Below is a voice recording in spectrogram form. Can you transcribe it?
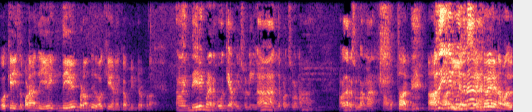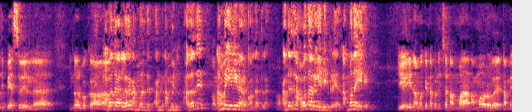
ஓகே இந்த படம் வந்து ஏ- இந்த ஏலியன் படம் வந்து ஓகே எனக்கு அப்படின்ற படம். இந்த ஏலியன் படம் எனக்கு ஓகே அப்படின்னு சொன்னீங்கன்னா இந்த படம் சொல்லலாம்? அவதாரம் சொல்லலாமா? அவதார். அது? சேர்க்கவே இல்லை நம்ம அதை பத்தி பேசவே இல்ல. இன்னொரு பக்கம் அவதாரில் தான் நம்ம அந்த நம்ம அதாவது நம்ம ஏலியனா இருக்கோம் அந்த இடத்துல. அந்த இடத்துல அவதாரம் ஏலியன் கிடையாது. நம்ம தான் ஏலியன் ஏலியன் நமக்கு என்ன பண்ணிச்சா நம்ம நம்ம ஒரு நம்ம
